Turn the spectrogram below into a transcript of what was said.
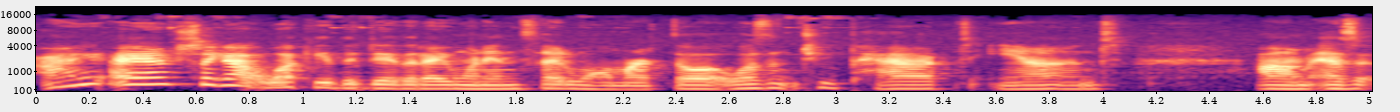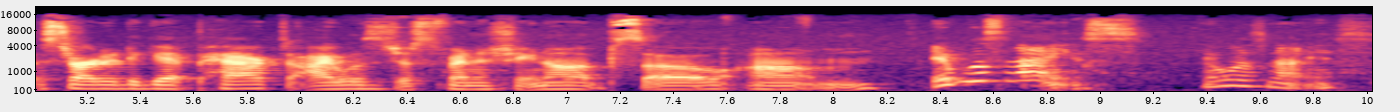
I, I actually got lucky the day that I went inside Walmart though. It wasn't too packed and um, as it started to get packed, I was just finishing up. So um, it was nice. It was nice.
